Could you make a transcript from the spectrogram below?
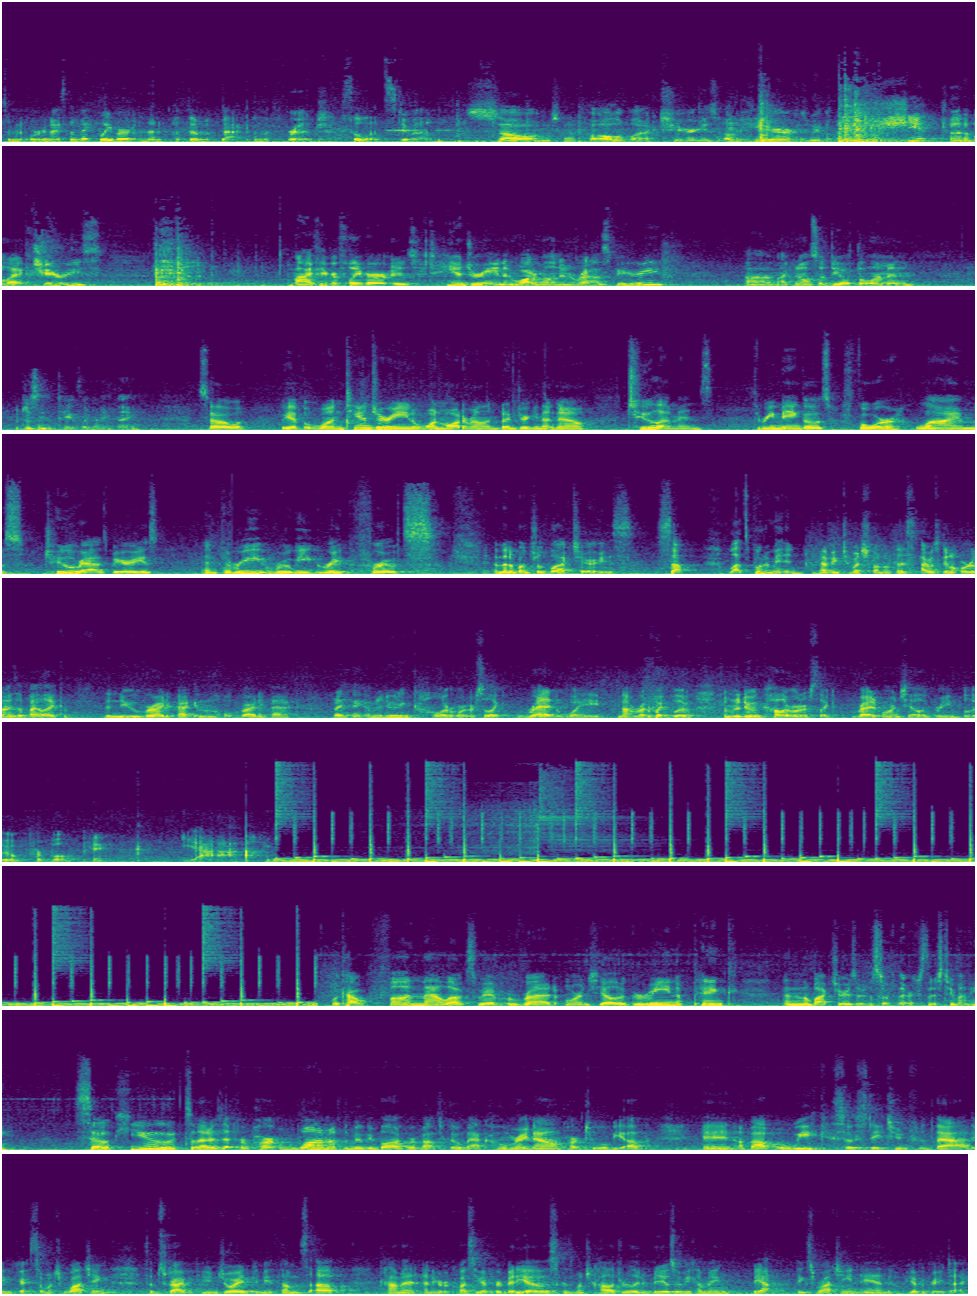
So I'm gonna organize them by flavor and then put them back in the fridge. So let's do it. So I'm just gonna put all the black cherries up here because we have a shit ton of black cherries. My favorite flavor is tangerine and watermelon and raspberry. Um, I can also deal with the lemon. It doesn't taste like anything. So we have one tangerine, one watermelon, but I'm drinking that now, two lemons, three mangoes, four limes, two raspberries, and three ruby grapefruits, and then a bunch of black cherries. So let's put them in. I'm having too much fun with this. I was gonna organize it by like the new variety pack and then the old variety pack, but I think I'm gonna do it in color order. So like red, white, not red, white, blue. So I'm gonna do in color order. So like red, orange, yellow, green, blue, purple, pink. Yeah. Look how fun that looks. We have red, orange, yellow, green, pink, and then the black cherries are just up there because there's too many. So cute. So that is it for part one of the moving vlog. We're about to go back home right now. Part two will be up in about a week, so stay tuned for that. Thank you guys so much for watching. Subscribe if you enjoyed, give me a thumbs up, comment any requests you have for videos, because a bunch of college related videos will be coming. But yeah, thanks for watching and I hope you have a great day.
